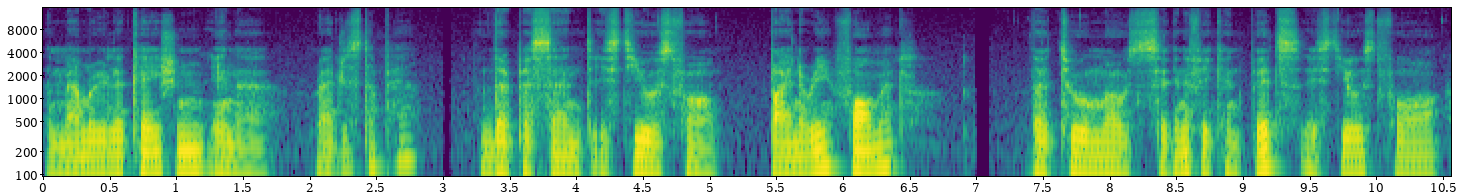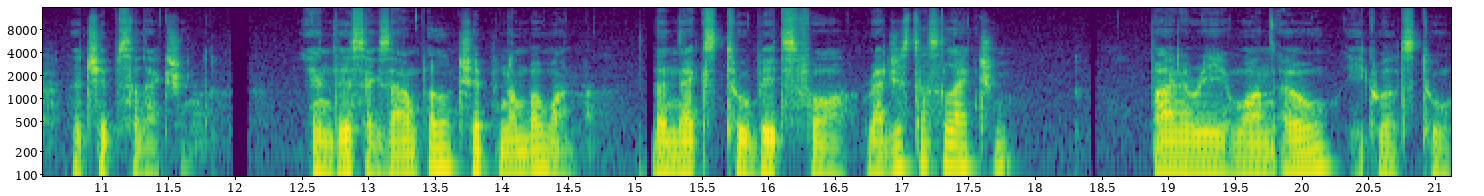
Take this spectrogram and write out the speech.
the memory location in a register pair. The percent is used for binary format. The two most significant bits is used for the chip selection. In this example, chip number 1. The next two bits for register selection. Binary 10 equals 2.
